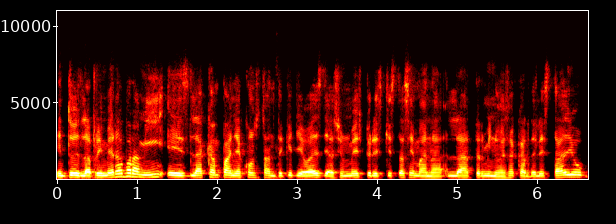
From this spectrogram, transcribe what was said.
Entonces, la primera para mí es la campaña constante que lleva desde hace un mes, pero es que esta semana la terminó de sacar del estadio.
